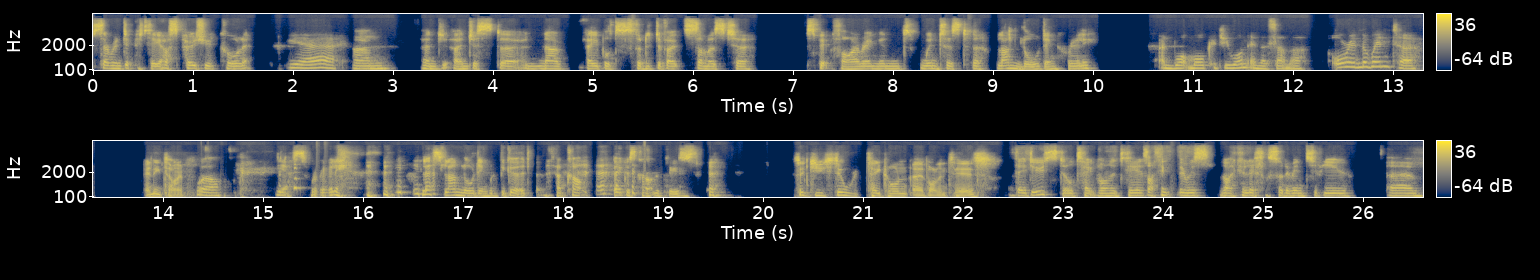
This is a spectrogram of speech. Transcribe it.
serendipity, I suppose you'd call it. Yeah. Um, and and just uh, now able to sort of devote summers to spitfiring and winters to landlording, really. And what more could you want in the summer or in the winter? Anytime. Well, yes, really. Less landlording would be good, but I can't. Beggars can't refuse. So, do you still take on uh, volunteers? They do still take volunteers. I think there is like a little sort of interview um,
